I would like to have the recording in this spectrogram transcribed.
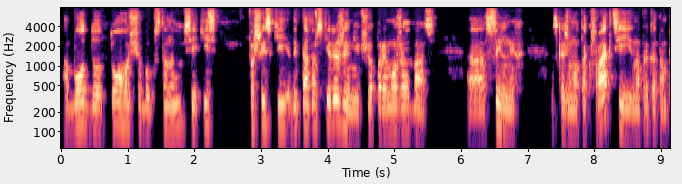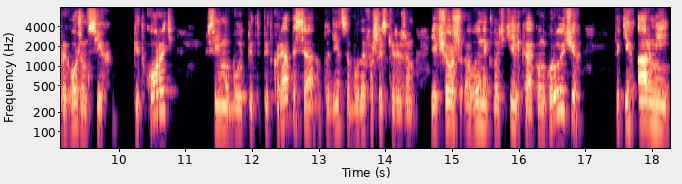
або до того, щоб встановився якийсь фашистський диктаторський режим, якщо переможе одна з е, сильних, скажімо так, фракцій, наприклад, там Пригожин всіх підкорить, всі йому будуть під, підкорятися, тоді це буде фашистський режим. Якщо ж виникнуть кілька конкуруючих таких армій,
